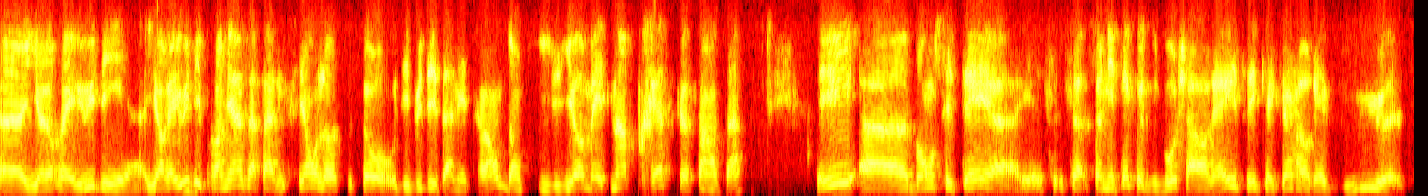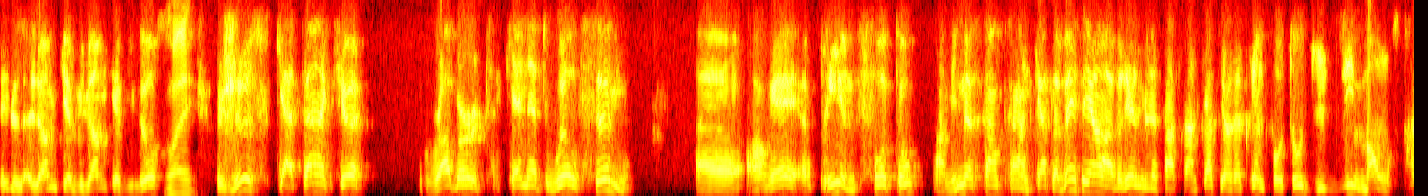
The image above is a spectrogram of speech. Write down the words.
euh, il y aurait eu des euh, il y aurait eu des premières apparitions là, c'est ça, au début des années 30, donc il y a maintenant presque 100 ans. Et euh, bon, c'était, euh, ça n'était que du bouche à oreille. Tu sais, quelqu'un aurait vu, euh, tu sais, l'homme qui a vu l'homme qui a vu l'ours, Ouais. jusqu'à temps que Robert Kenneth Wilson euh, aurait pris une photo en 1934, le 21 avril 1934, il aurait pris une photo du dit monstre.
